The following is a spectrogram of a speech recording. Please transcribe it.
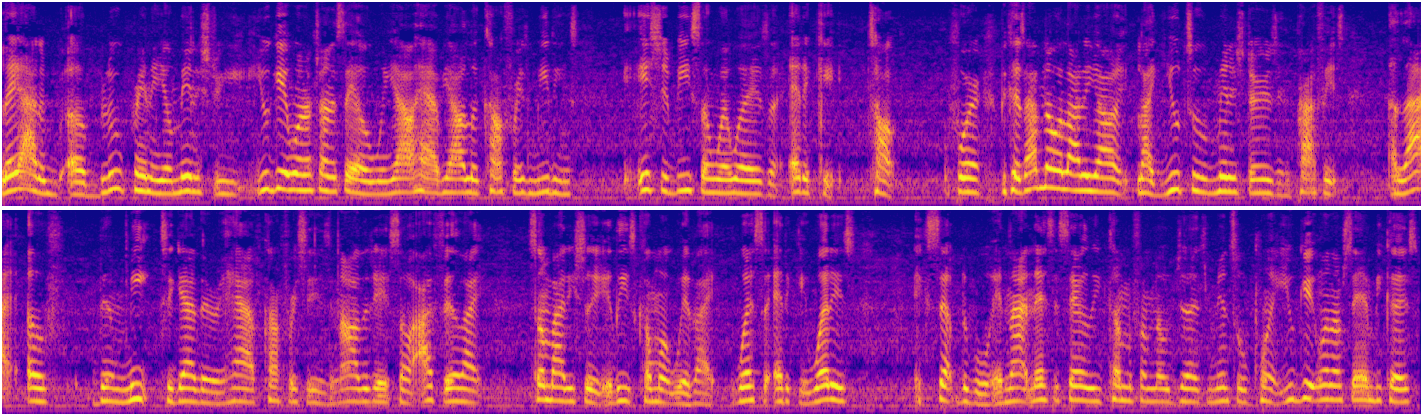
lay out a, a blueprint in your ministry. You get what I'm trying to say? When y'all have y'all little conference meetings, it should be somewhere where it's an etiquette talk for because I know a lot of y'all like YouTube ministers and prophets, a lot of them meet together and have conferences and all of this. So I feel like somebody should at least come up with like what's the etiquette, what is acceptable, and not necessarily coming from no judgmental point. You get what I'm saying? Because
